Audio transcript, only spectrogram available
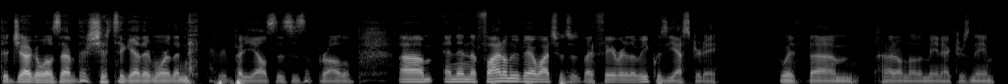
the Juggalos have their shit together more than everybody else. This is a problem. Um, and then the final movie I watched, which was my favorite of the week, was Yesterday, with um, I don't know the main actor's name.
